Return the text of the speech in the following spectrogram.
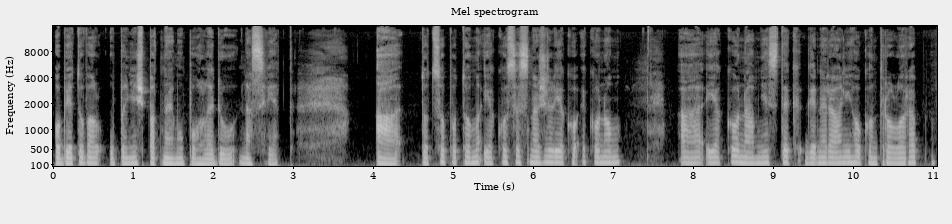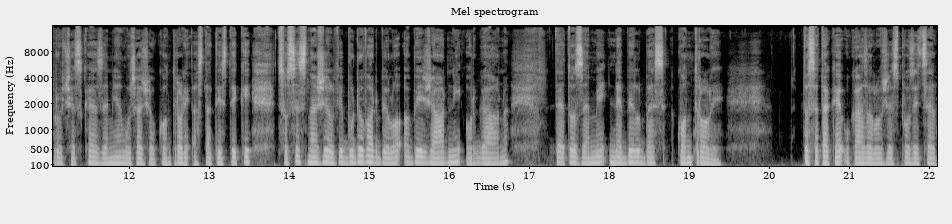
obětoval úplně špatnému pohledu na svět. A to, co potom jako se snažil jako ekonom a jako náměstek generálního kontrolora pro české země, úřad kontroly a statistiky, co se snažil vybudovat, bylo, aby žádný orgán této zemi nebyl bez kontroly. To se také ukázalo, že z pozice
